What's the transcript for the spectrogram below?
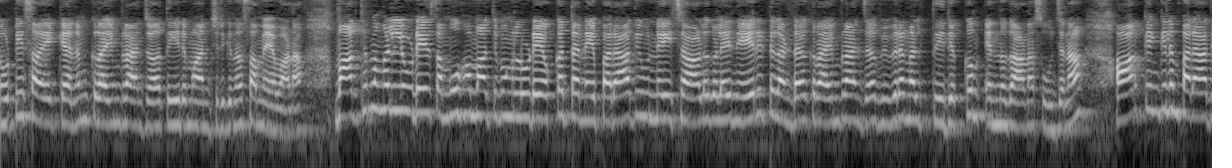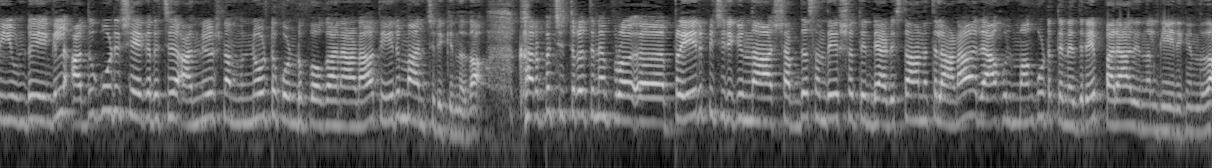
നോട്ടീസ് അയക്കാനും ക്രൈംബ്രാഞ്ച് തീരുമാനിച്ചിരിക്കുന്ന സമയമാണ്. മാധ്യമങ്ങളിലൂടെ സമൂഹ മാധ്യമങ്ങളിലൂടെ ഒക്കെ തന്നെ പരാതി ഉന്നയിച്ച ആളുകളെ നേരിട്ട് കണ്ട് ക്രൈംബ്രാഞ്ച് വിവരങ്ങൾ തിരക്കും എന്നതാണ് സൂചന. ആർക്കെങ്കിലും പരാതിയുണ്ട് എങ്കിൽ അതുകൂടി ശേഖരിച്ച് അന്വേഷണം മുന്നോട്ട് കൊണ്ടുപോകാനാണ് തീരുമാനിച്ചിരിക്കുന്നത്. ഗർഭചിത്രത്തിന് പ്ര- പ്രേരിപ്പിച്ചിരിക്കുന്ന ശബ്ദ സന്ദേശത്തിന്റെ അടിസ്ഥാനത്തിലാണ് രാഹുൽ മാങ്കൂട്ടത്തിനെതിരെ പരാതി നൽകിയിരിക്കുന്നത്.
